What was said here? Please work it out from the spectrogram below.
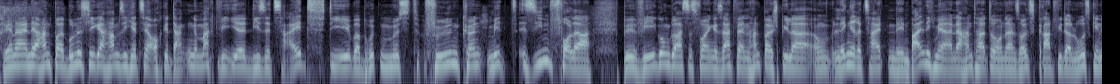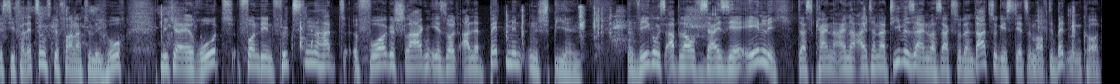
Trainer in der Handball-Bundesliga haben sich jetzt ja auch Gedanken gemacht, wie ihr diese Zeit, die ihr überbrücken müsst, füllen könnt mit sinnvoller Bewegung. Du hast es vorhin gesagt, wenn ein Handballspieler längere Zeiten den Ball nicht mehr in der Hand hatte und dann soll es gerade wieder losgehen, ist die Verletzungsgefahr natürlich hoch. Michael Roth von den Füchsen hat vorgeschlagen, ihr sollt alle Badminton spielen. Bewegungsablauf sei sehr ähnlich. Das kann eine Alternative sein. Was sagst du denn dazu? Gehst du jetzt immer auf den Badminton-Court?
